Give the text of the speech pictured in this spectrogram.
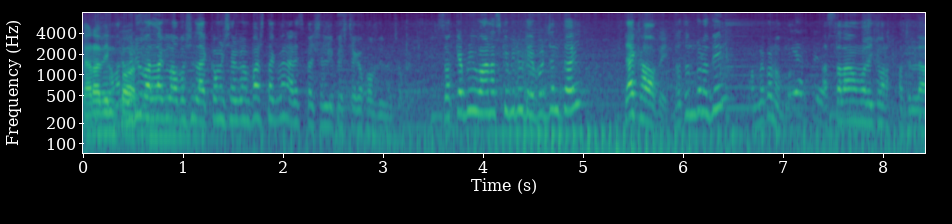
সারাদিন পর। ভিডিও ভালো লাগলে অবশ্যই লাইক কমেন্ট শেয়ার করবেন পাশে থাকবেন। আর স্পেশালি পেজটাকে ফলো দিবেন সবাই। সো এভরিওয়ান আজকে ভিডিওটা এ পর্যন্তই। দেখা হবে। নতুন কোনো দিন অন্য কোনো আসসালামু আলাইকুম রহমতুল্লাহ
